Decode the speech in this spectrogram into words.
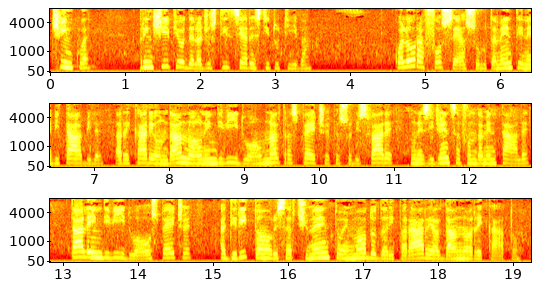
5. Principio della giustizia restitutiva. Qualora fosse assolutamente inevitabile arrecare un danno a un individuo o a un'altra specie per soddisfare un'esigenza fondamentale, tale individuo o specie ha diritto a un risarcimento in modo da riparare al danno arrecato.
